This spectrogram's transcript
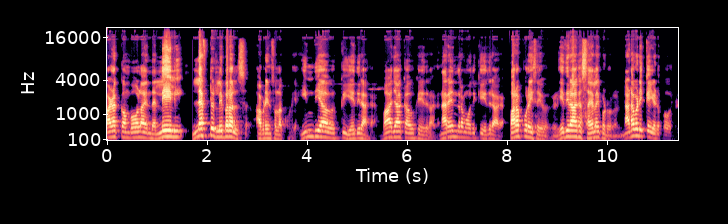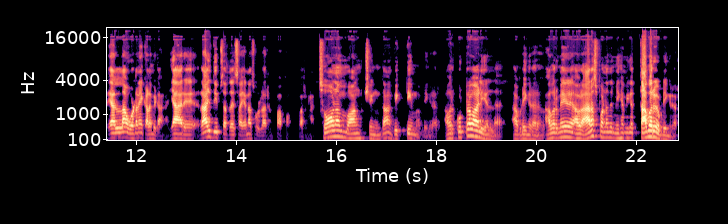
வழக்கம் போல இந்த லேலி லெஃப்ட் லிபரல்ஸ் அப்படின்னு சொல்லக்கூடிய இந்தியாவுக்கு எதிராக பாஜகவுக்கு எதிராக நரேந்திர மோடிக்கு எதிராக பரப்புரை செய்பவர்கள் எதிராக செயலைப்படுவர்கள் நடவடிக்கை எடுப்பவர்கள் எல்லாம் உடனே கிளம்பிட்டாங்க. யாரு? ராஜ்தீப் சர்தேசாய் என்ன சொல்றாருன்னு பார்ப்போம். பாருங்க சோனம் வாங்சிங் தான் விக்டிம் அப்படிங்கிறார். அவர் குற்றவாளி அல்ல. அப்படிங்கிறாரு. அவர் மே அவர் அரெஸ்ட் பண்ணது மிக மிக தவறு அப்படிங்கிறார்.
